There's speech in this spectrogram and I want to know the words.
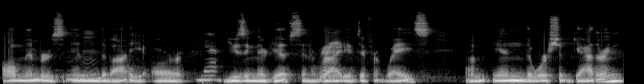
all members in the body are Yeah. using their gifts in a variety Right. of different ways um, in the worship gathering.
